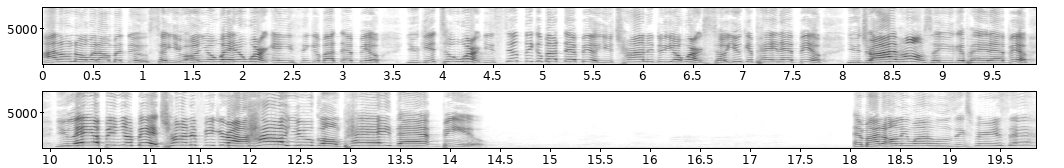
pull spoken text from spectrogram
I don't know what I'm going to do. So you're on your way to work and you think about that bill. You get to work. You still think about that bill. You're trying to do your work so you can pay that bill. You drive home so you can pay that bill. You lay up in your bed trying to figure out how you going to pay that bill. Am I the only one who's experienced that?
